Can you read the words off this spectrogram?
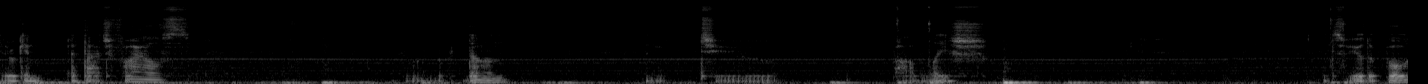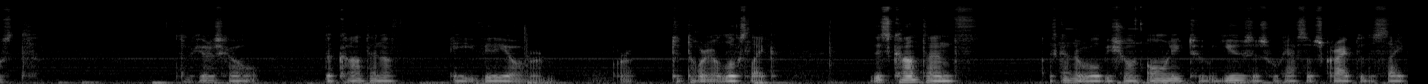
Here we can attach files. We're done, we need to publish. Let's view the post. So here's how the content of a video or, or a tutorial looks like. This content, this content will be shown only to users who have subscribed to the site.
